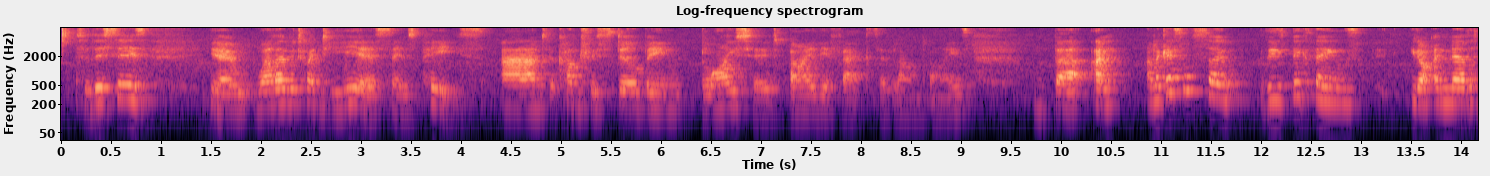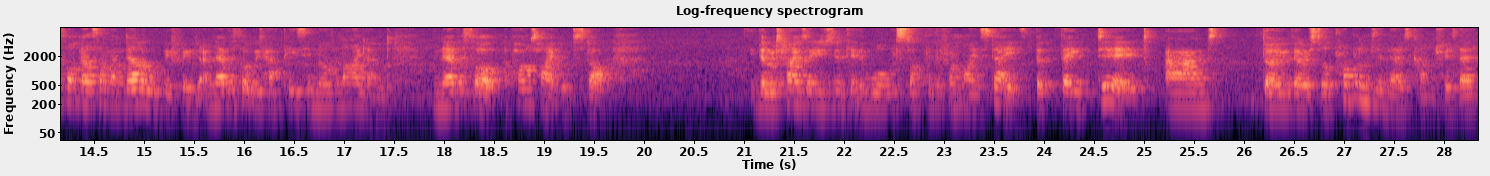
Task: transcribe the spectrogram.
So this is, you know, well over 20 years since peace and the country's still being blighted by the effects of landmines. But, and, and I guess also these big things, you know, I never thought Nelson Mandela would be freed. I never thought we'd have peace in Northern Ireland. Never thought apartheid would stop there were times when you didn't think the war would stop in the frontline states, but they did, and though there are still problems in those countries, they're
